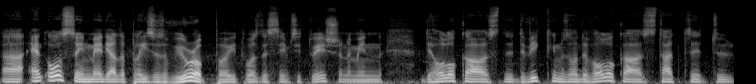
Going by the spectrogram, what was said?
Uh, and also in many other places of Europe, uh, it was the same situation. I mean, the Holocaust, the, the victims of the Holocaust started to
